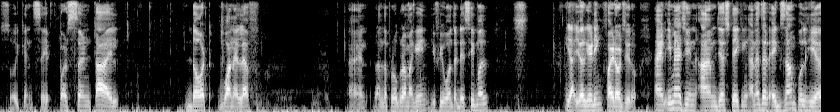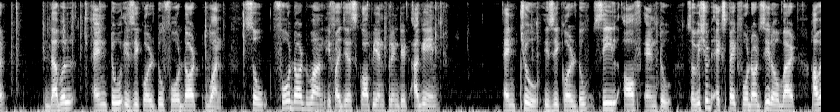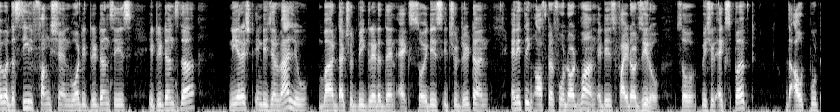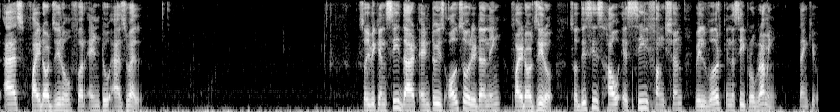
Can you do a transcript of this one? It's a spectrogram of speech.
so you can say percentile dot 1lf and run the program again if you want the decimal. Yeah you are getting 5.0 and imagine I am just taking another example here. Double n2 is equal to 4.1 so 4.1 if I just copy and print it again n2 is equal to ceil of n2 so we should expect 4.0 but however the ceil function what it returns is it returns the nearest integer value but that should be greater than x. So it is it should return anything after 4.1 it is 5.0 so we should expect the output as 5.0 for N2 as well. So we can see that N2 is also returning 5.0. So this is how a ceil function will work in the C programming. Thank you.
